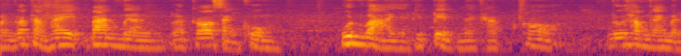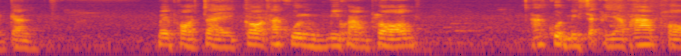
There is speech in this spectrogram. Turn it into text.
มันก็ทำให้บ้านเมืองแล้วก็สังคมวุ่นวายอย่างที่เป็นนะครับ ก็รู้ทำไงเหมือนกัน ไม่พอใจก็ถ้าคุณมีความพร้อม ถ้าคุณมีศักยภาพพอ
